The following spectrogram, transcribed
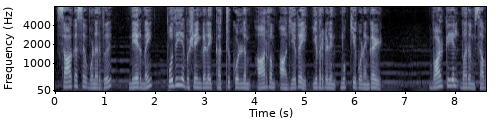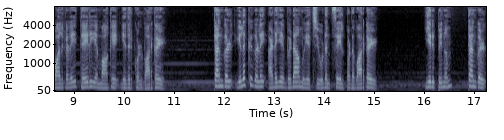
சாகச உணர்வு நேர்மை புதிய விஷயங்களை கற்றுக்கொள்ளும் ஆர்வம் ஆகியவை இவர்களின் முக்கிய குணங்கள். வாழ்க்கையில் வரும் சவால்களை தைரியமாக எதிர்கொள்வார்கள். தங்கள் இலக்குகளை அடைய விடாமுயற்சியுடன் செயல்படுவார்கள். இருப்பினும் தங்கள்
